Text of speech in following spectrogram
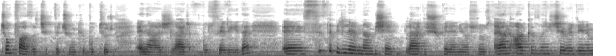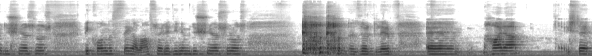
Çok fazla çıktı çünkü bu tür enerjiler bu seride. Ee, siz de birilerinden bir şeylerde şüpheleniyorsunuz. Yani arkanızdan hiç çevirdiğini mi düşünüyorsunuz? Bir konuda size yalan söylediğini mi düşünüyorsunuz? Özür dilerim. Ee, hala işte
